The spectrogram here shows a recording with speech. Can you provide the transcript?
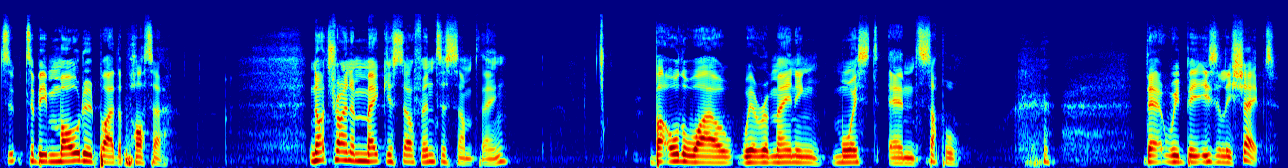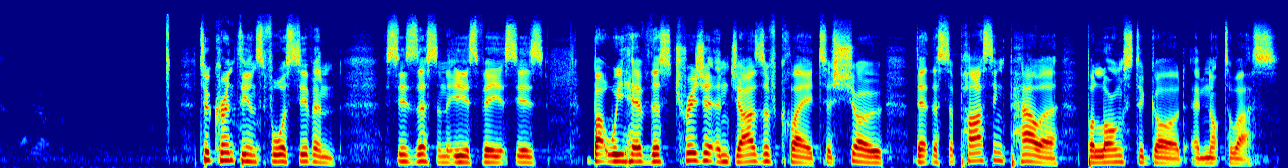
to, to be molded by the potter. Not trying to make yourself into something, but all the while we're remaining moist and supple. that we'd be easily shaped. 2 Corinthians 4 7 says this in the ESV it says, But we have this treasure in jars of clay to show that the surpassing power belongs to God and not to us.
